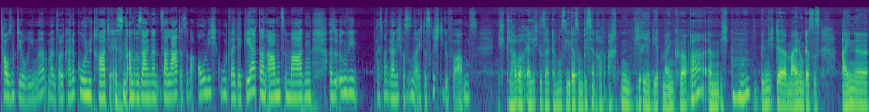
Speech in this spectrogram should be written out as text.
tausend Theorien, ne? Man soll keine Kohlenhydrate essen. Andere sagen dann, Salat ist aber auch nicht gut, weil der gärt dann abends im Magen. Also irgendwie weiß man gar nicht, was ist denn eigentlich das Richtige für abends. Ich glaube auch ehrlich gesagt, da muss jeder so ein bisschen drauf achten, wie reagiert mein Körper. Ähm, ich mhm. bin nicht der Meinung, dass es eine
